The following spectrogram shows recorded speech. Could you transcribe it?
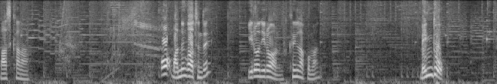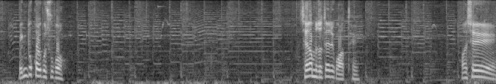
마스카나 어? 맞는 것 같은데? 이런 이런 큰일 났구만 맹독 맹독 걸고 죽어 제가 먼저 때릴 것 같아. 원시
